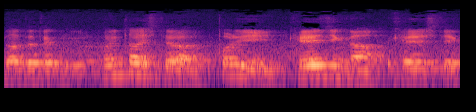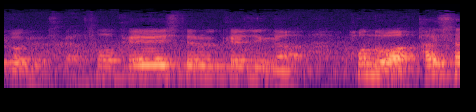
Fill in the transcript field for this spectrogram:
が出てくるよ。それに対してはやっぱり経営陣が経営していくわけですからその経営してる経営陣が今度は会社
